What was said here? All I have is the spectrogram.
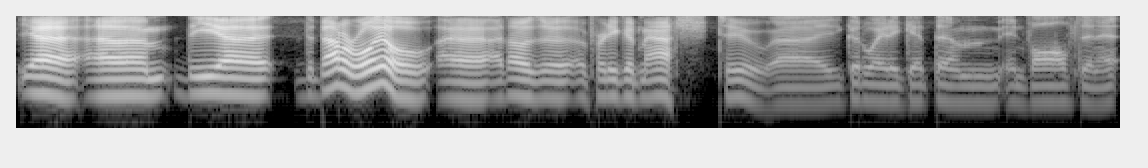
yeah, um, the uh, the battle royal uh, I thought was a, a pretty good match too. Uh, a good way to get them involved in it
